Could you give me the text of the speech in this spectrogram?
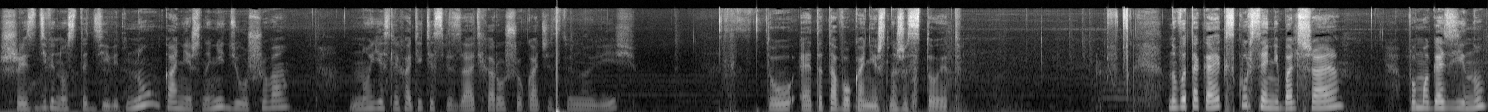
6,99. Ну, конечно, не дешево. Но если хотите связать хорошую качественную вещь, то это того, конечно же, стоит. Ну вот такая экскурсия небольшая по магазину.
